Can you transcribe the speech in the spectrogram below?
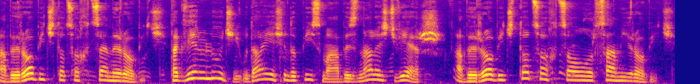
aby robić to, co chcemy robić. Tak wielu ludzi udaje się do pisma, aby znaleźć wiersz, aby robić to, co chcą sami robić.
